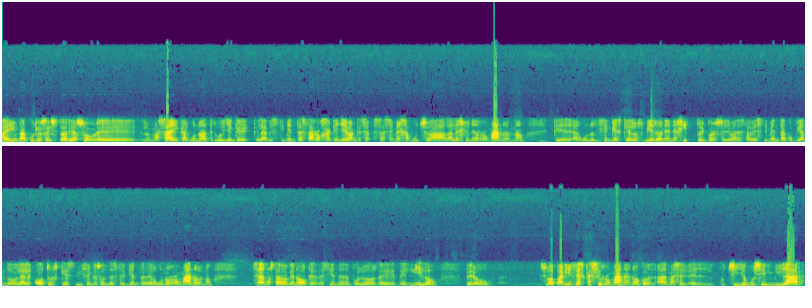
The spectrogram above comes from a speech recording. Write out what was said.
hay una curiosa historia sobre los Masai, que algunos atribuyen que, la vestimenta esta roja que llevan, que se, asemeja mucho a las legiones romanas, ¿no? Que algunos dicen que es que los vieron en Egipto y por eso llevan esta vestimenta, copiando la, otros que dicen que son descendientes de algunos romanos, ¿no? Se ha demostrado que no, que descienden del pueblo del Nilo, pero su apariencia es casi romana, ¿no? Con, además el cuchillo muy similar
